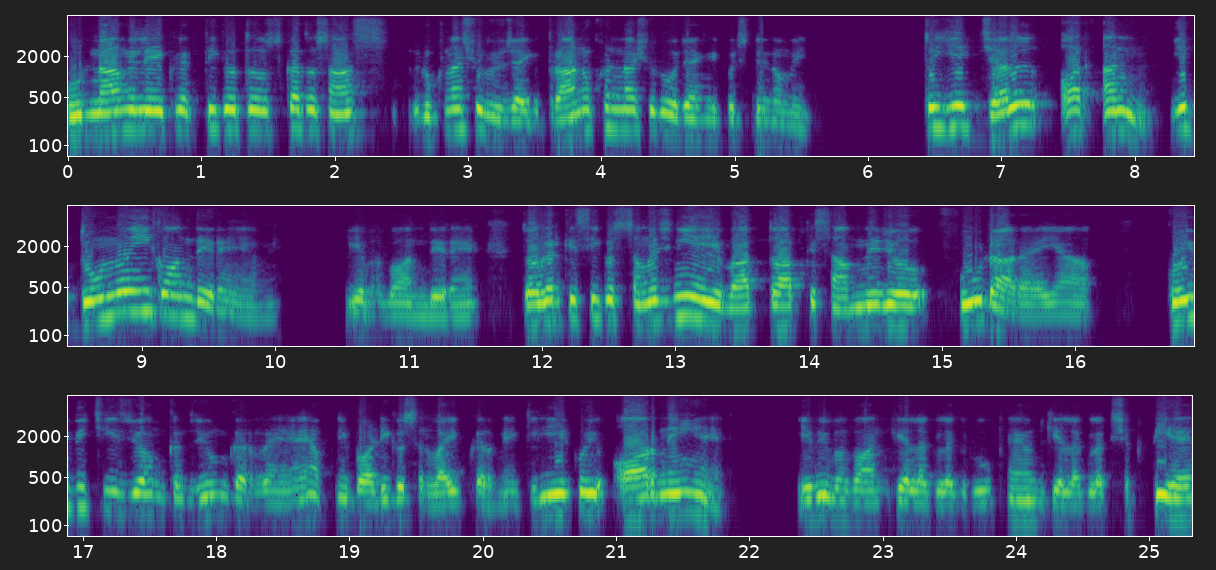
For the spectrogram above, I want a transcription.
फ़ूड ना मिले एक व्यक्ति को तो उसका तो सांस रुकना शुरू हो जाएगी, प्राण उखड़ना शुरू हो जाएँगे कुछ दिनों में तो ये जल और अन्न, ये दोनों ही कौन दे रहे हैं हमें? ये भगवान दे रहे हैं। तो अगर किसी को समझनी है ये बात तो आपके सामने जो फ़ूड आ रहा है या कोई भी चीज़ जो हम कंज्यूम कर रहे हैं, अपनी बॉडी को सरवाइव करने के लिए कोई और नहीं है। ये भी भगवान के अलग अलग रूप हैं, उनकी अलग अलग शक्ति है।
